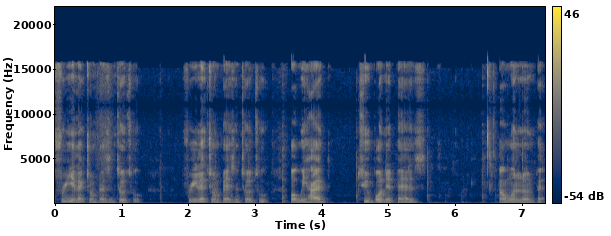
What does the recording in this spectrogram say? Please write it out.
three electron pairs in total, three electron pairs in total, but we had two bonded pairs and one lone pair.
